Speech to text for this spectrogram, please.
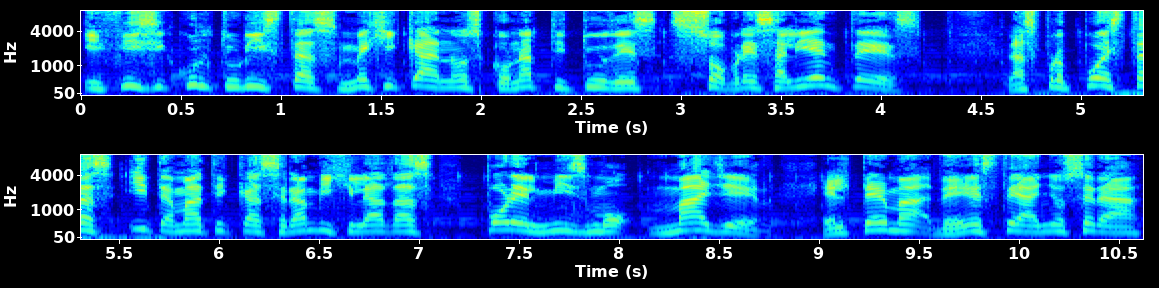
y fisiculturistas mexicanos con aptitudes sobresalientes. Las propuestas y temáticas serán vigiladas por el mismo Mayer. El tema de este año será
